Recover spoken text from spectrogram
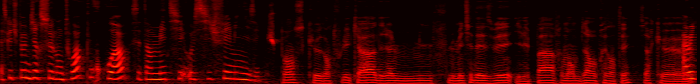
Est-ce que tu peux me dire selon toi pourquoi c'est un métier aussi féminisé? Je pense que dans tous les cas, déjà, le, métier d'ASV, il est pas vraiment bien représenté. C'est-à-dire que Ah oui.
